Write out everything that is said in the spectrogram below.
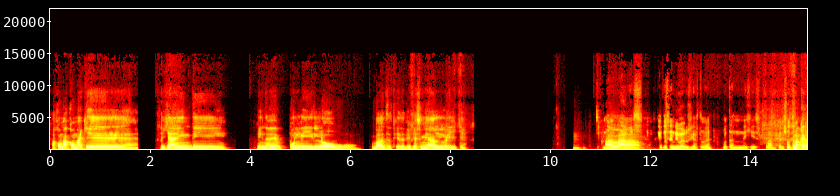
ακόμα, ακόμα και για indie είναι πολύ low budget και τέτοια και σε μια άλλη λογική. Αλλά... Ήταν ενήμερο γι' αυτό, ε, όταν έχεις περισσότερο. Μακα,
